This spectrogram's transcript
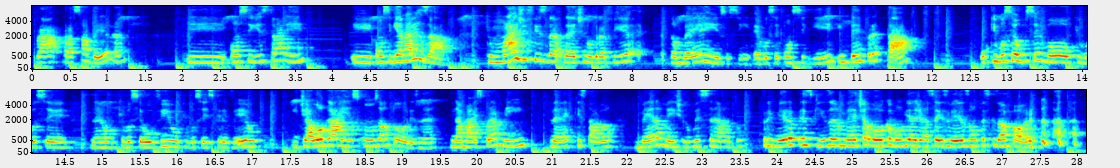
pra saber, né? E conseguir extrair e conseguir analisar. Que o mais difícil da, da etnografia também é isso, assim, é você conseguir interpretar o que você observou, o que você, né, o que você ouviu, o que você escreveu e dialogar isso com os autores, né? Ainda mais para mim, né, que estava meramente no mestrado, primeira pesquisa, mete a louca, vão viajar seis meses, vão pesquisar fora.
